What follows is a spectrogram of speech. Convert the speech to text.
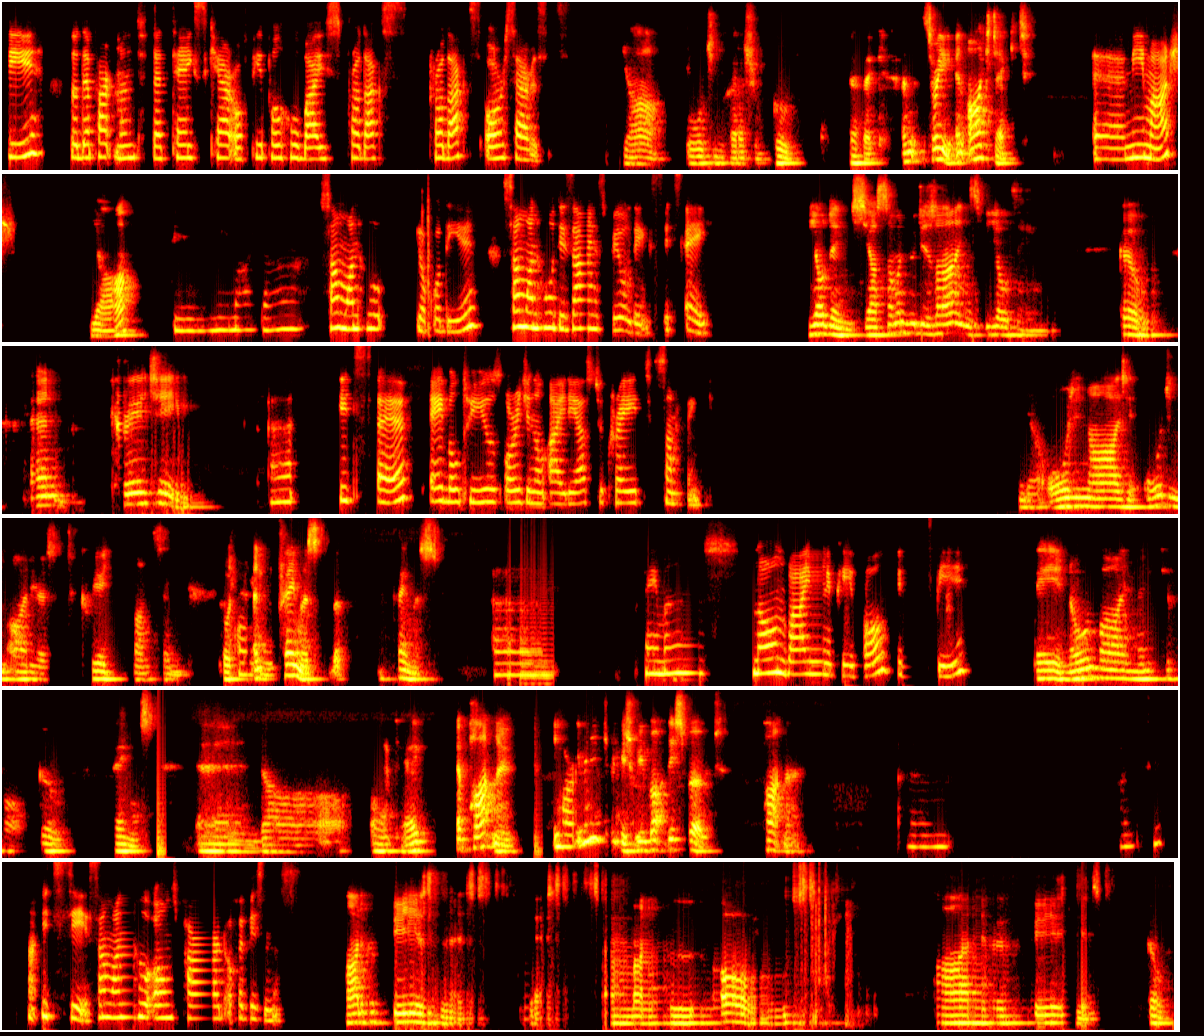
the, the department that takes care of people who buys products, products or services. yeah, очень хорошо. Good. Perfect. And three, an architect. E, mimar. Yeah. E, mimar da. Someone who, yok o değil. Someone who designs buildings. It's A. Buildings. Yeah, someone who designs building. Go. And creative. Uh, it's F, able to use original ideas to create something. Yeah, original, original ideas to create something. Good. Original. And famous. Famous. Um, famous, known by many people. It's B. They known by many people. Good. Famous. And uh, okay. A partner. In, even in Turkish, we've got this word. Partner. Um? Ah, it's C. Someone who owns part of a business. Part of a business. Yes. Someone who owns part of a business. Good.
